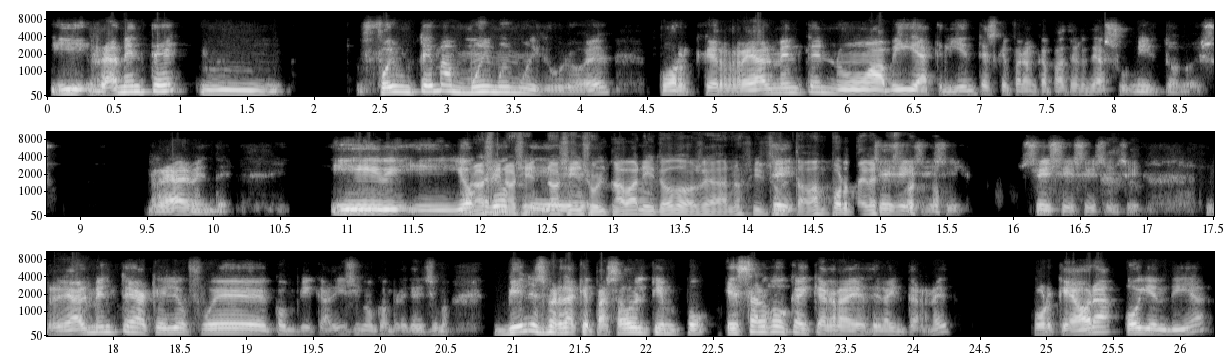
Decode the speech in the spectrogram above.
Y realmente mm, fue un tema muy, muy, muy duro, ¿eh? Porque realmente no había clientes que fueran capaces de asumir todo eso. Realmente. Y, y yo Bueno, si creo nos, que... nos insultaban y todo, o sea, nos insultaban por teléfono. sí, sí, sí. Sí, sí, sí, sí, sí. Realmente aquello fue complicadísimo, complicadísimo. Bien es verdad que pasado el tiempo es algo que hay que agradecer a Internet, porque ahora, hoy en día,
